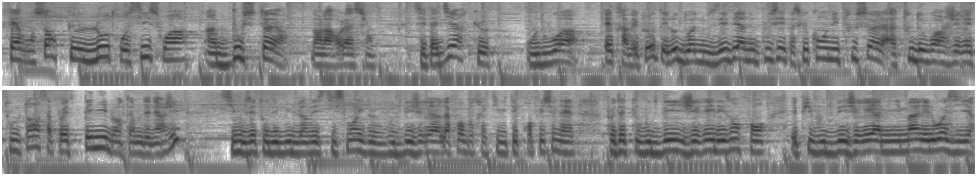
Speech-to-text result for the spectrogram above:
faire en sorte que l'autre aussi soit un booster dans la relation. C'est-à-dire que on doit être avec l'autre et l'autre doit nous aider à nous pousser. Parce que quand on est tout seul à tout devoir gérer tout le temps, ça peut être pénible en termes d'énergie. Si vous êtes au début de l'investissement et que vous devez gérer à la fois votre activité professionnelle, peut-être que vous devez gérer les enfants, et puis vous devez gérer à minima les loisirs,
